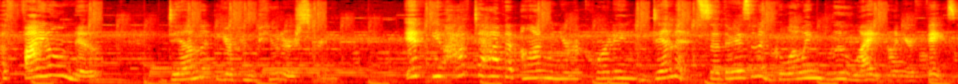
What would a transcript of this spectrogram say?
A final note, dim your computer screen. If you have to have it on when you're recording, dim it so there isn't a glowing blue light on your face.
